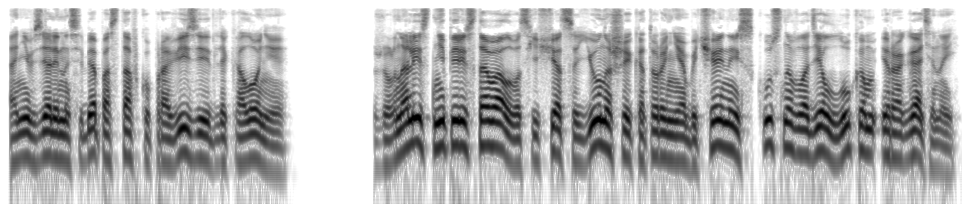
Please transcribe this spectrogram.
Они взяли на себя поставку провизии для колонии. Журналист не переставал восхищаться юношей, который необычайно искусно владел луком и рогатиной.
